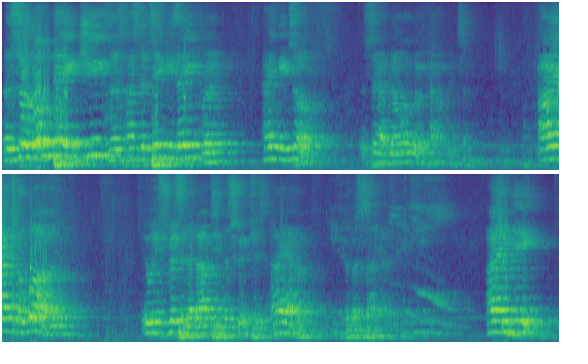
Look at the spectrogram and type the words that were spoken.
And so one day Jesus has to take his apron, hang it up, and say, I'm no longer a carpenter. I am the one who is written about in the scriptures. I am the Messiah. I am he.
